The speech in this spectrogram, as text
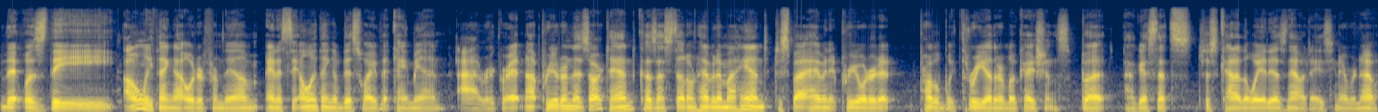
That was the only thing I ordered from them, and it's the only thing of this wave that came in. I regret not pre-ordering that Zartan because I still don't have it in my hand, despite having it pre-ordered at probably three other locations. But I guess that's just kind of the way it is nowadays. You never know.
